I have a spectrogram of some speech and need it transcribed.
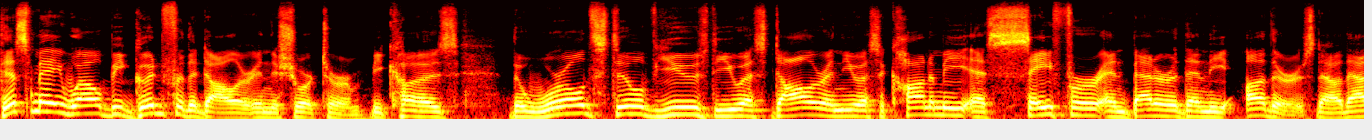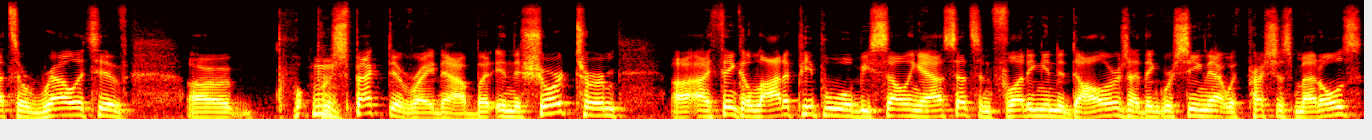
this may well be good for the dollar in the short term because the world still views the US dollar and the US economy as safer and better than the others. Now, that's a relative uh, hmm. perspective right now, but in the short term, uh, I think a lot of people will be selling assets and flooding into dollars. I think we're seeing that with precious metals.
